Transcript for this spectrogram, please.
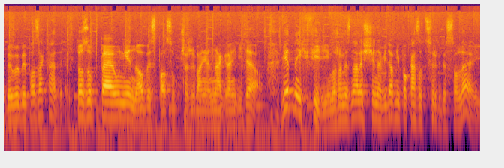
byłyby poza kadrem. To zupełnie nowy sposób przeżywania nagrań wideo. W jednej chwili możemy znaleźć się na widowni pokazu Cirque du Soleil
